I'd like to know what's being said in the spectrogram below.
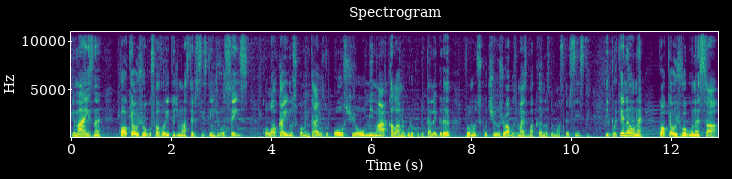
E mais, né? Qual que é o jogo favorito de Master System de vocês? Coloca aí nos comentários do post ou me marca lá no grupo do Telegram. Vamos discutir os jogos mais bacanas do Master System. E por que não, né? Qual que é o jogo nessa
